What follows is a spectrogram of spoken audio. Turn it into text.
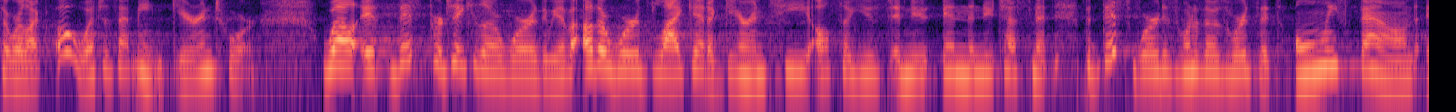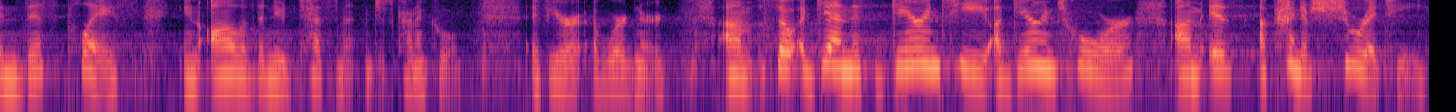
So we're like, oh, what does that mean, guarantor? Well, it, this particular word, we have other words like it, a guarantee, also used in, New, in the New Testament, but this word is one of those words that's only found in this place in all of the New Testament, which is kind of cool if you're a word nerd. Um, so again, this guarantee, a guarantor, um, is a kind of surety,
